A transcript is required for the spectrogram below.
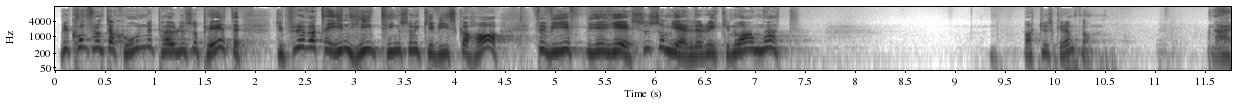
Det blir konfrontasjon med Paulus og Peter. Du prøver å ta inn hit ting som ikke vi skal ha. For vi, vi er Jesus som gjelder, og ikke noe annet. Ble du skremt nå? Nei,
